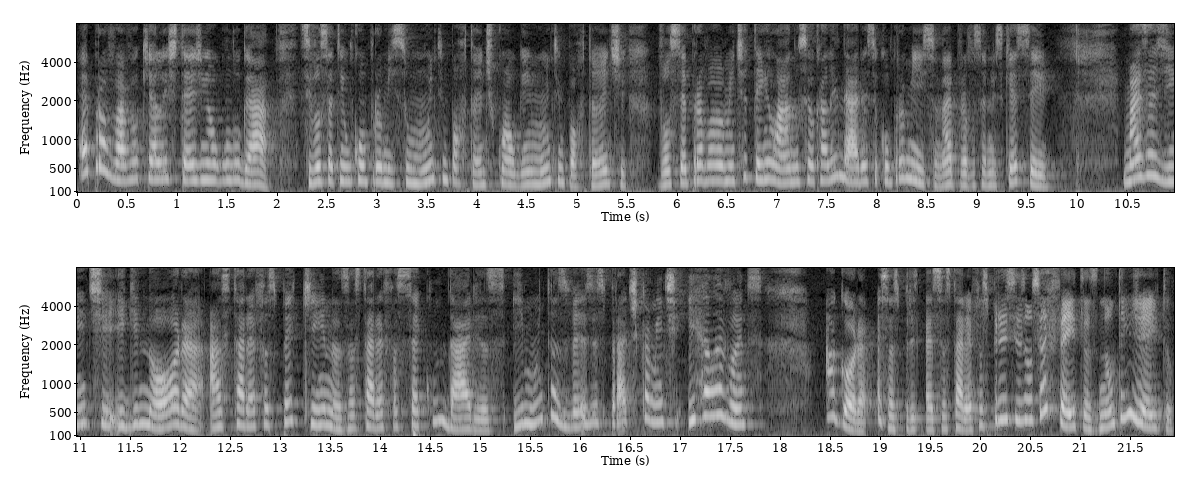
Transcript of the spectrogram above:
é provável que ela esteja em algum lugar. Se você tem um compromisso muito importante com alguém muito importante, você provavelmente tem lá no seu calendário esse compromisso, né? Para você não esquecer. Mas a gente ignora as tarefas pequenas, as tarefas secundárias e muitas vezes praticamente irrelevantes. Agora, essas, essas tarefas precisam ser feitas, não tem jeito.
